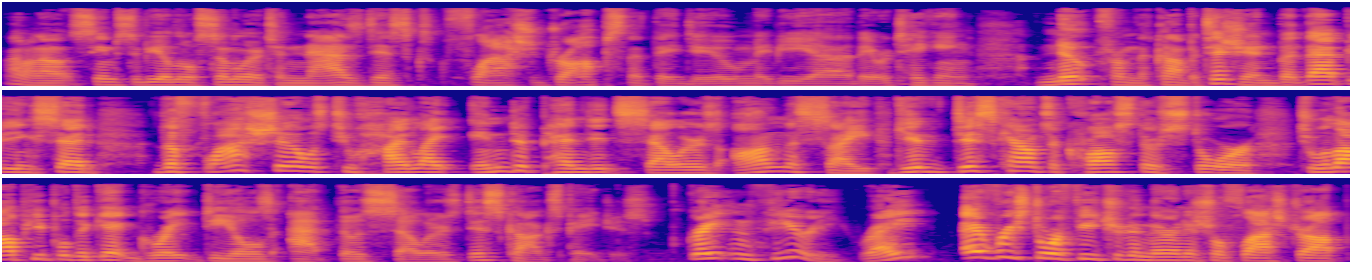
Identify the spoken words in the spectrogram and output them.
I don't know, it seems to be a little similar to NASDISC's flash drops that they do. Maybe uh, they were taking note from the competition. But that being said, the flash sale was to highlight independent sellers on the site, give discounts across their store to allow people to get great deals at those sellers' Discogs pages. Great in theory, right? Every store featured in their initial flash drop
